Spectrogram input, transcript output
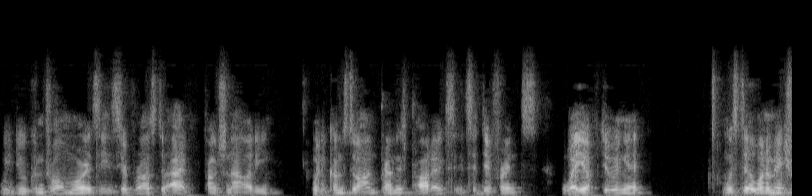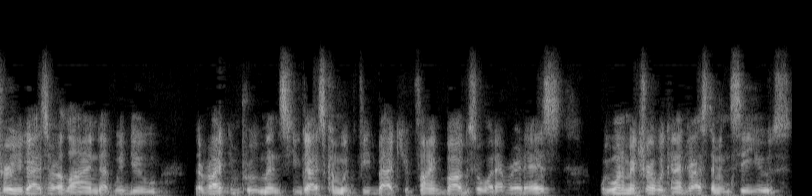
we do control more. It's easier for us to add functionality. When it comes to on-premise products, it's a different way of doing it. We still want to make sure you guys are aligned, that we do the right improvements. You guys come with feedback, you find bugs or whatever it is. We want to make sure we can address them in CUs.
